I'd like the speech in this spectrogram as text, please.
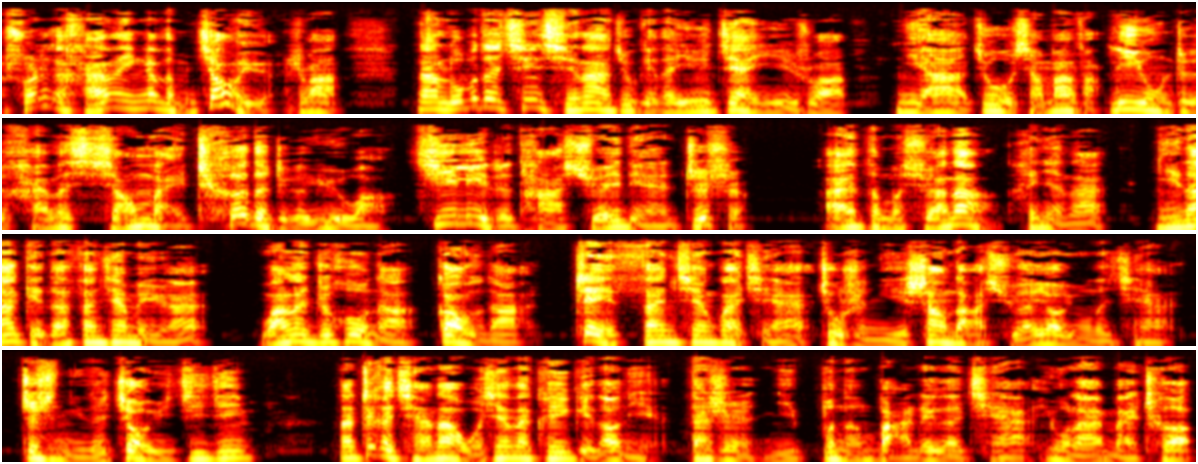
说这个孩子应该怎么教育，是吧？那罗伯特清崎呢就给他一个建议，说你啊就想办法利用这个孩子想买车的这个欲望，激励着他学一点知识。哎，怎么学呢？很简单。你呢？给他三千美元，完了之后呢，告诉他这三千块钱就是你上大学要用的钱，这是你的教育基金。那这个钱呢，我现在可以给到你，但是你不能把这个钱用来买车，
